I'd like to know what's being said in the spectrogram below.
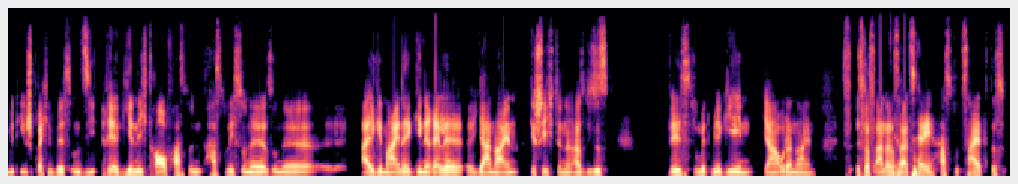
mit ihnen sprechen willst und sie reagieren nicht drauf, hast du, hast du nicht so eine, so eine allgemeine, generelle äh, Ja-Nein-Geschichte. Ne? Also dieses, willst du mit mir gehen? Ja oder nein? Es ist was anderes ja. als, hey, hast du Zeit, das,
